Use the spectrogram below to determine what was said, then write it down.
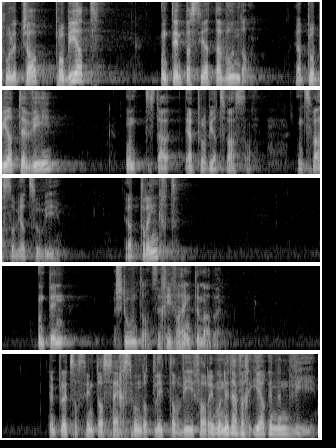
cooler Job, probiert und dann passiert ein Wunder. Er probiert den Wein und er probiert das Wasser. Und das Wasser wird zu Wein. Er trinkt und dann stund er, sich einfach hängt ihm ab. Dann plötzlich sind da 600 Liter Wein vor ihm. Und nicht einfach irgendein Wein.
